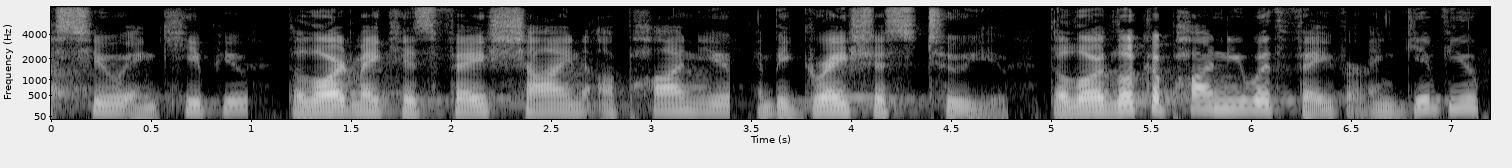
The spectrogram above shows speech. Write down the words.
Bless you and keep you. The Lord make his face shine upon you and be gracious to you. The Lord look upon you with favor and give you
